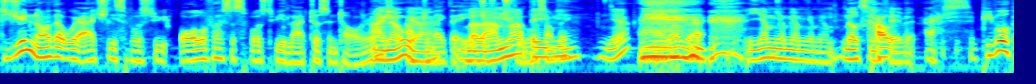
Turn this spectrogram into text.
Did you know that we're actually supposed to be? All of us are supposed to be lactose intolerant. I know we after are, like the age but of I'm two not, or baby. something. Yeah, I love that. yum yum yum yum yum. Milk's my favorite. people,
